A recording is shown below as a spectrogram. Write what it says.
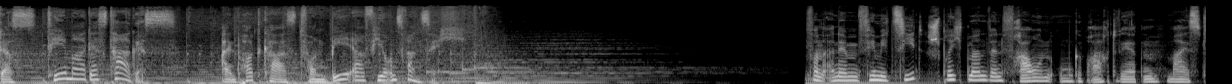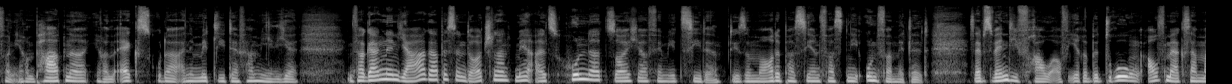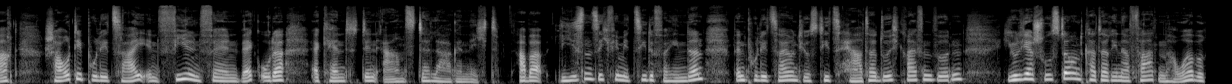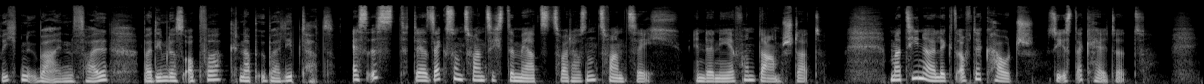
Das Thema des Tages. Ein Podcast von BR24. Von einem Femizid spricht man, wenn Frauen umgebracht werden, meist von ihrem Partner, ihrem Ex oder einem Mitglied der Familie. Im vergangenen Jahr gab es in Deutschland mehr als 100 solcher Femizide. Diese Morde passieren fast nie unvermittelt. Selbst wenn die Frau auf ihre Bedrohung aufmerksam macht, schaut die Polizei in vielen Fällen weg oder erkennt den Ernst der Lage nicht. Aber ließen sich Femizide verhindern, wenn Polizei und Justiz härter durchgreifen würden? Julia Schuster und Katharina Fadenhauer berichten über einen Fall, bei dem das Opfer knapp überlebt hat. Es ist der 26. März 2020 in der Nähe von Darmstadt. Martina liegt auf der Couch. Sie ist erkältet.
